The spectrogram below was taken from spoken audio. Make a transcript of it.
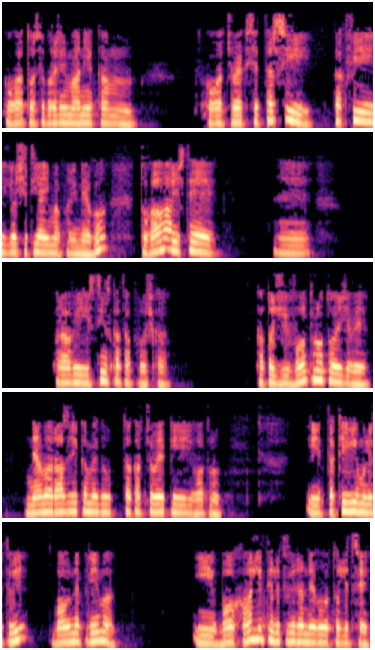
Когато се обръща внимание към когато човек се търси какви лошития има при него, тогава ще е, прави истинската прошка. Като животно той живее. Няма разлика между такъв човек и животно. И такива молитви Бог не приема. И Бог хвалите молитви на Неговото лице.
